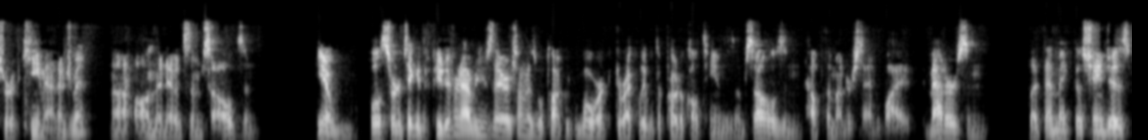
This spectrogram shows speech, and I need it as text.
sort of key management uh, on the nodes themselves. And you know, we'll sort of take it a few different avenues there. Sometimes we'll talk, we'll work directly with the protocol teams themselves and help them understand why it matters and let them make those changes.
